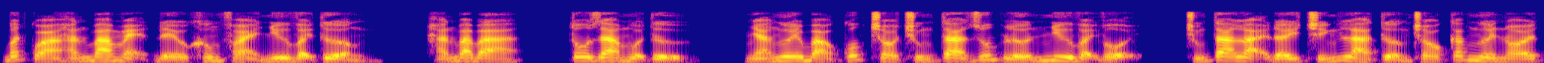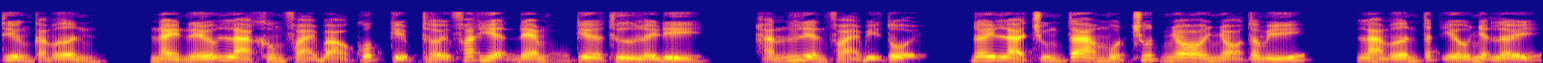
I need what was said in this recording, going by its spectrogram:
Bất quá hắn ba mẹ đều không phải như vậy tưởng, hắn ba ba, tô ra muội tử, nhà ngươi bảo quốc cho chúng ta giúp lớn như vậy vội, chúng ta lại đây chính là tưởng cho các ngươi nói tiếng cảm ơn, này nếu là không phải bảo quốc kịp thời phát hiện đem kia thư lấy đi, hắn liền phải bị tội, đây là chúng ta một chút nho nhỏ tâm ý, làm ơn tất yếu nhận lấy.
